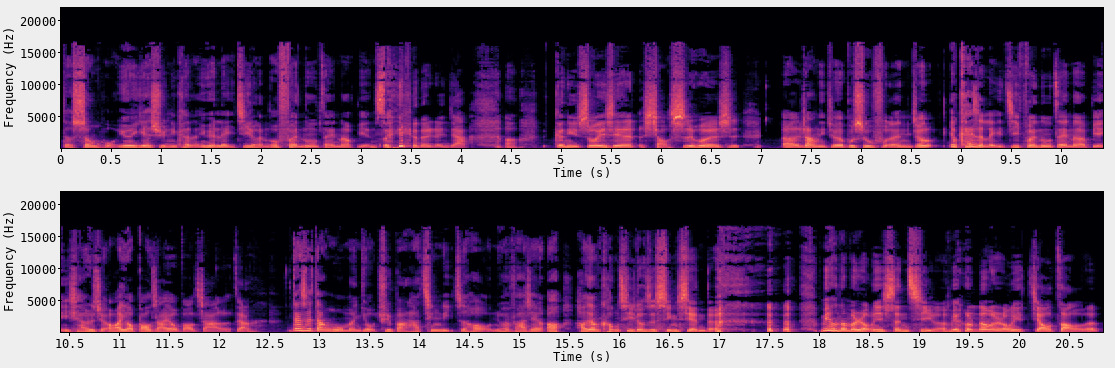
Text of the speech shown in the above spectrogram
的生活，因为也许你可能因为累积了很多愤怒在那边，所以可能人家呃跟你说一些小事，或者是呃让你觉得不舒服的，你就又开始累积愤怒在那边，一下就觉得哇要爆炸要爆炸了这样。但是当我们有去把它清理之后，你会发现哦，好像空气都是新鲜的，没有那么容易生气了，没有那么容易焦躁了。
